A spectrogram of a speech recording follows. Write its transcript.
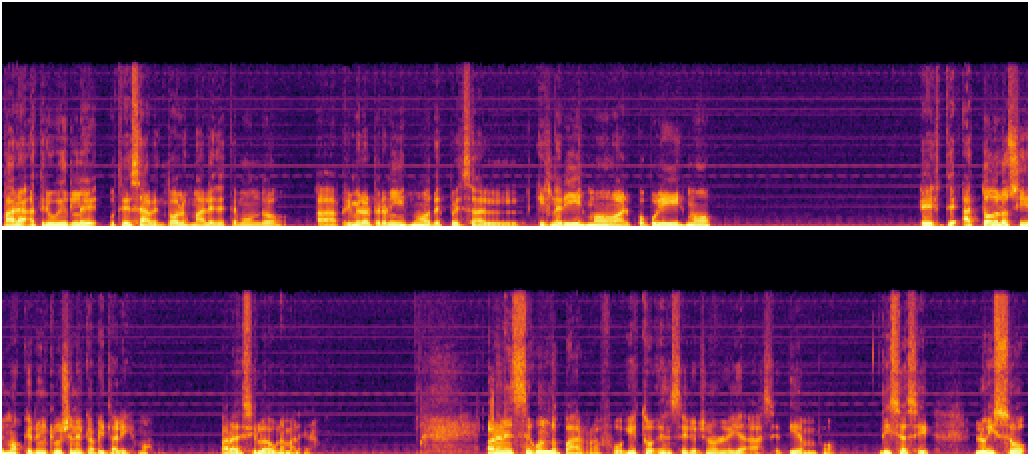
para atribuirle, ustedes saben, todos los males de este mundo, a, primero al peronismo, después al kirchnerismo, al populismo, este, a todos los sismos que no incluyen el capitalismo, para decirlo de alguna manera. Ahora, en el segundo párrafo, y esto en serio, yo no lo leía hace tiempo, dice así, lo hizo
